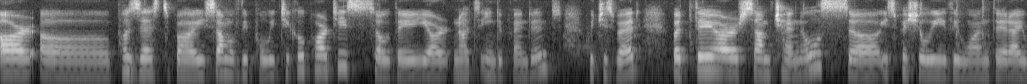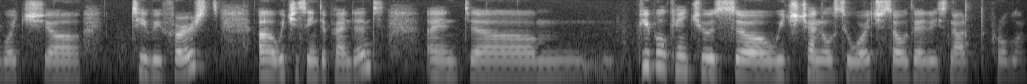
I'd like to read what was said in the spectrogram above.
are uh, possessed by some of the political parties so they are not independent which is bad. But there are some channels uh, especially the one that i watch uh, tv first uh, which is independent. And um, people can choose uh, which channels to watch so that is not the problem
